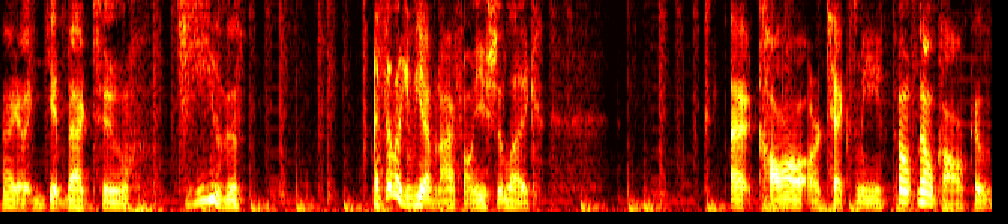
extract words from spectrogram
I got to get back to, geez, this I feel like if you have an iPhone, you should like uh, call or text me. Don't don't call because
